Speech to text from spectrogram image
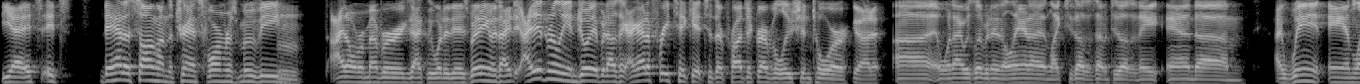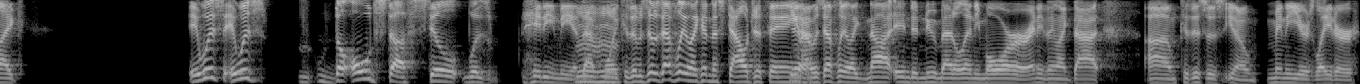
Yeah, it's it's they had a song on the Transformers movie. Mm. I don't remember exactly what it is, but anyways, I, I didn't really enjoy it. But I was like, I got a free ticket to their Projekt Revolution tour Got it. uh, when I was living in Atlanta in like 2007, 2008, and um, I went and like it was it was the old stuff still was hitting me at that Mhm. point because it was it was definitely like a nostalgia thing, and I was definitely like not into nu metal anymore or anything like that um because this was you know many years later,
